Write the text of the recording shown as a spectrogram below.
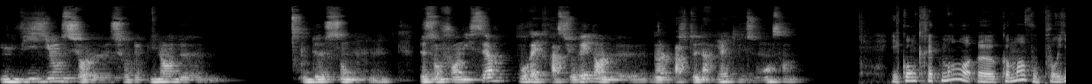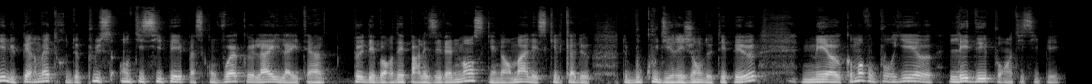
vision sur le sur le bilan de de son de son fournisseur pour être assuré dans le dans le partenariat qu'ils ont ensemble. Et concrètement, euh, comment vous pourriez lui permettre de plus anticiper? Parce qu'on voit que là, il a été un peu débordé par les événements, ce qui est normal et ce qui est le cas de, beaucoup de dirigeants de TPE. Mais euh, comment vous pourriez euh, l'aider pour anticiper?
